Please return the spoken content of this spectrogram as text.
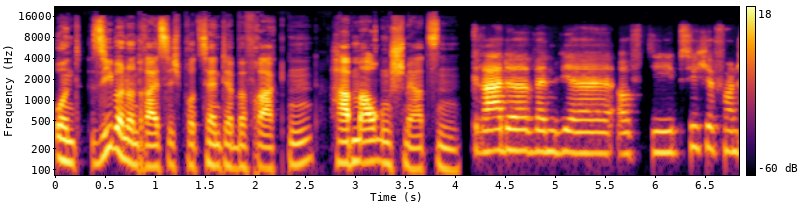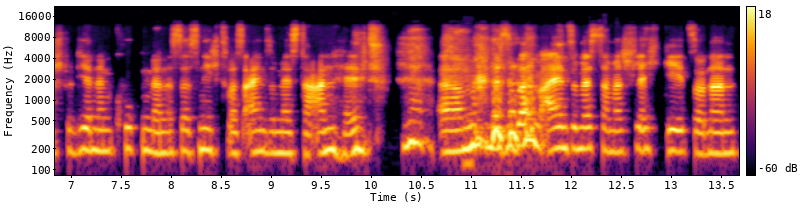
und 37 Prozent der Befragten haben Augenschmerzen. Gerade wenn wir auf die Psyche von Studierenden gucken, dann ist das nichts, was ein Semester anhält, ja. ähm, dass es beim einen Semester mal schlecht geht, sondern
